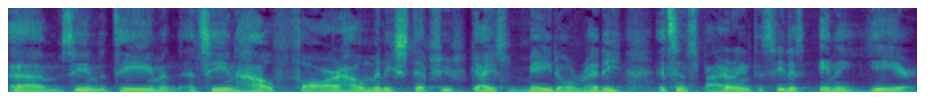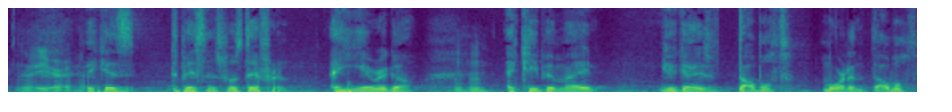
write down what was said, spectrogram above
um, seeing the team and, and seeing how far, how many steps you guys made already, it's inspiring to see this in a year. In a year, yeah. because the business was different a year ago. Mm-hmm. And keep in mind, you guys have doubled, more than doubled,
